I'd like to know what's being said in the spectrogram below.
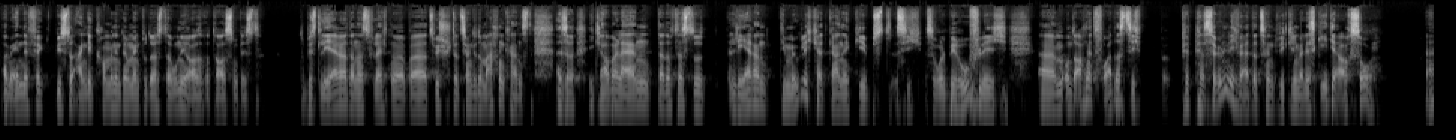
Aber im Endeffekt bist du angekommen in dem Moment, wo du aus der Uni draußen bist. Du bist Lehrer, dann hast du vielleicht nur ein paar Zwischenstationen, die du machen kannst. Also ich glaube allein dadurch, dass du Lehrern die Möglichkeit gar nicht gibst, sich sowohl beruflich ähm, und auch nicht forderst, sich persönlich weiterzuentwickeln, weil es geht ja auch so. Ja?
